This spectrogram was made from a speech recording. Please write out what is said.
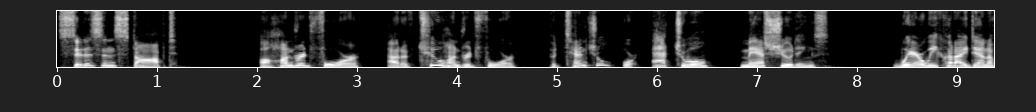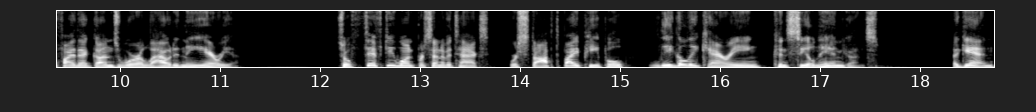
citizens stopped 104 out of 204 potential or actual mass shootings where we could identify that guns were allowed in the area. So 51% of attacks were stopped by people legally carrying concealed handguns. Again,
